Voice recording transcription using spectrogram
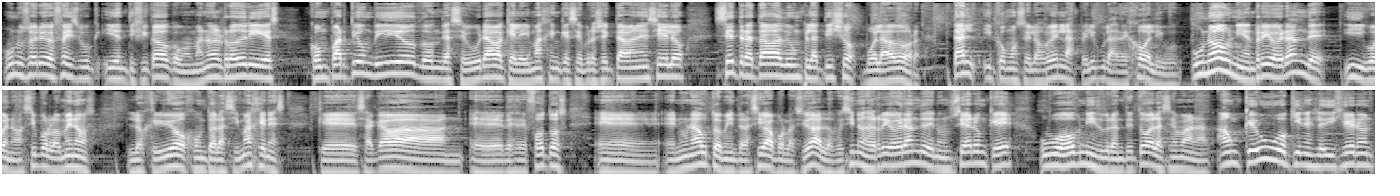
un usuario de Facebook identificado como Manuel Rodríguez compartió un video donde aseguraba que la imagen que se proyectaba en el cielo se trataba de un platillo volador, tal y como se los ve en las películas de Hollywood. Un ovni en Río Grande y bueno, así por lo menos lo escribió junto a las imágenes que sacaban eh, desde fotos eh, en un auto mientras iba por la ciudad. Los vecinos de Río Grande denunciaron que hubo ovnis durante todas las semanas, aunque hubo quienes le dijeron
